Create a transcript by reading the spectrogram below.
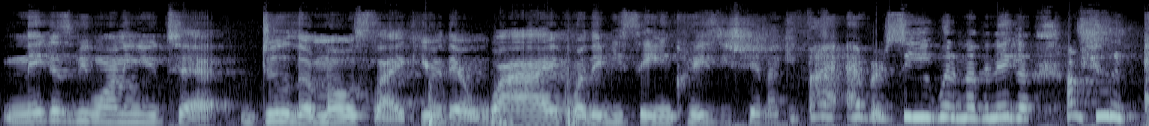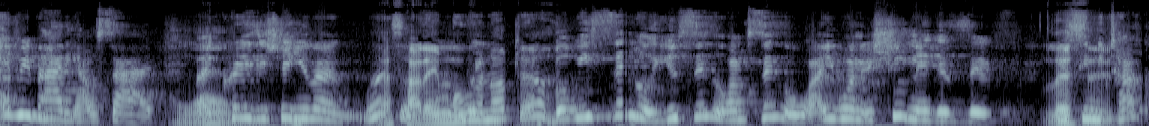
niggas be wanting you to do the most, like you're their wife, or they be saying crazy shit, like if I ever see you with another nigga, I'm shooting everybody outside, Whoa. like crazy shit. You're like, what? That's the how they moving up there? But we single, you single, I'm single. Why you want to shoot niggas if you see Listen, me talking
